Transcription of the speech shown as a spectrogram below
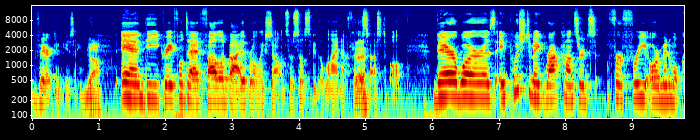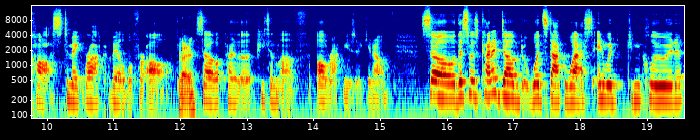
Very confusing. Yeah. And the Grateful Dead, followed by the Rolling Stones, was supposed to be the lineup for this festival. There was a push to make rock concerts for free or minimal cost to make rock available for all. Okay. So part of the peace and love, all rock music, you know. So this was kind of dubbed Woodstock West and would conclude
